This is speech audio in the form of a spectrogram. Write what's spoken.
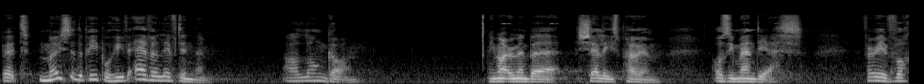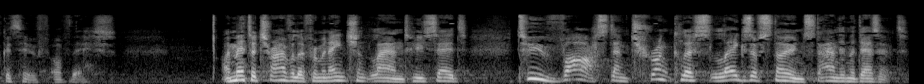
But most of the people who've ever lived in them are long gone. You might remember Shelley's poem, Ozymandias, very evocative of this. I met a traveller from an ancient land who said, Two vast and trunkless legs of stone stand in the desert.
